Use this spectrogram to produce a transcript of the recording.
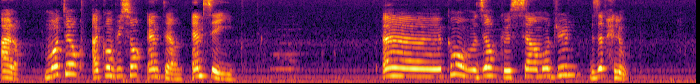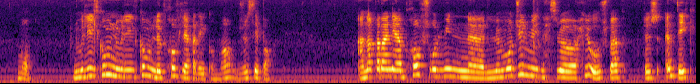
Alors, moteur à combustion interne, MCI. Euh, comment vous dire que c'est un module hello? Bon, nous lisons comme nous lisons comme le prof les comme hein? je sais pas. Un un prof sur lui le module lui hello je vais intake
